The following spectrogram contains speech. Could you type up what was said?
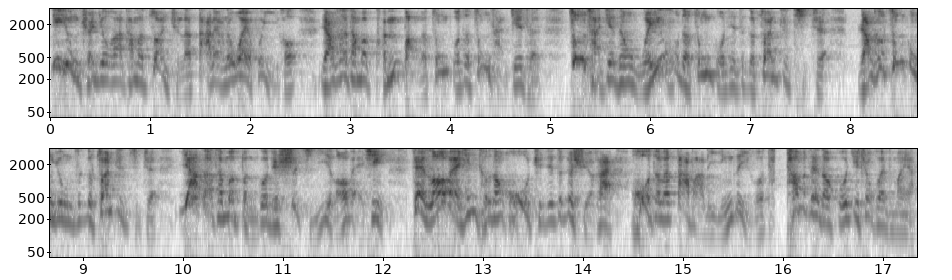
利用全球化，他们赚取了大量的外汇以后，然后他们捆绑了中国的中产阶层，中产阶层维护的中国的这个专制体制，然后中共用这个专制体制压榨他们本国的十几亿老百姓，在老百姓头上获取的这个血汗，获得了大把的银子以后，他他们再到国际社会怎么样，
